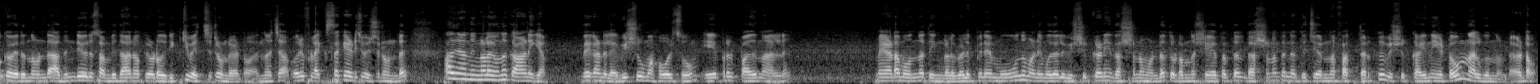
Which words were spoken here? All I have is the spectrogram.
ഒക്കെ വരുന്നുണ്ട്. അതിന്റെ ഒരു സംവിധാനമൊക്കെ ഇവിടെ ഒരുക്കി വെച്ചിട്ടുണ്ട് കേട്ടോ. എന്ന് വെച്ചാൽ ഒരു ഫ്ലെക്സ് ഒക്കെ അടിച്ച് വെച്ചിട്ടുണ്ട്. അത് ഞാൻ നിങ്ങളെ ഒന്ന് കാണിക്കാം. ഇതേ കണ്ടില്ലേ? വിഷു മഹോത്സവം ഏപ്രിൽ പതിനാലിന് മേടം ഒന്ന് തിങ്കൾ. വെളുപ്പിനെ മൂന്ന് മണി മുതൽ വിഷുക്കണി ദർശനമുണ്ട്. തുടർന്ന് ക്ഷേത്രത്തിൽ ദർശനത്തിന് എത്തിച്ചേരുന്ന ഭക്തർക്ക് വിഷു കൈനീട്ടവും നൽകുന്നുണ്ട് കേട്ടോ.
